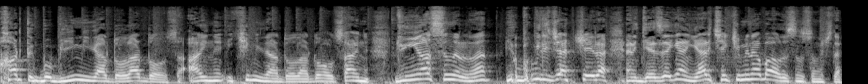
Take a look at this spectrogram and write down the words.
artık bu 1 milyar dolar da olsa aynı 2 milyar dolar da olsa aynı. Dünya sınırı yapabileceğin şeyler. Yani gezegen yer çekimine bağlısın sonuçta.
